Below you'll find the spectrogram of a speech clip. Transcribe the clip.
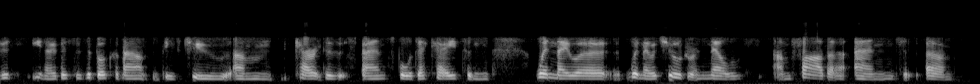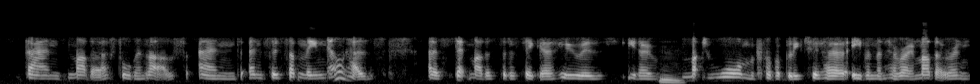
this you know this is a book about these two um, characters that spans four decades, and when they were when they were children, Nell's um, father and um, Van's mother fall in love, and and so suddenly Nell has a stepmother sort of figure who is, you know, mm. much warmer probably to her even than her own mother, and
